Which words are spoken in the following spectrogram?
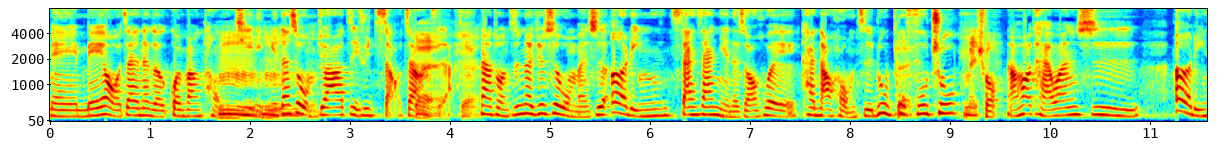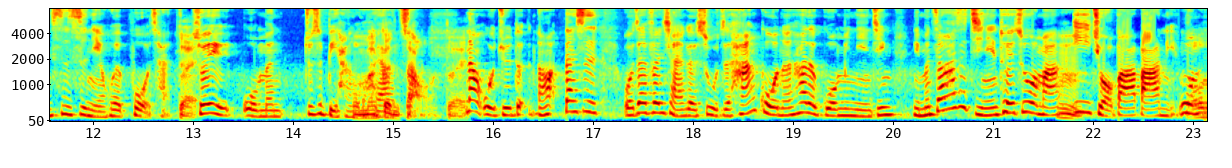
没没有在那个官方统计里面，嗯嗯、但是我们就要自己去找这样子啊。那总之呢，就是我们是二零三三年的时候会看到红字，入不敷出，没错。然后台湾是二零四四年会破产，对，所以我们。就是比韩国还要早，对。那我觉得，然后，但是我再分享一个数字，韩国呢，它的国民年金，你们知道它是几年推出的吗？一九八八年。我们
